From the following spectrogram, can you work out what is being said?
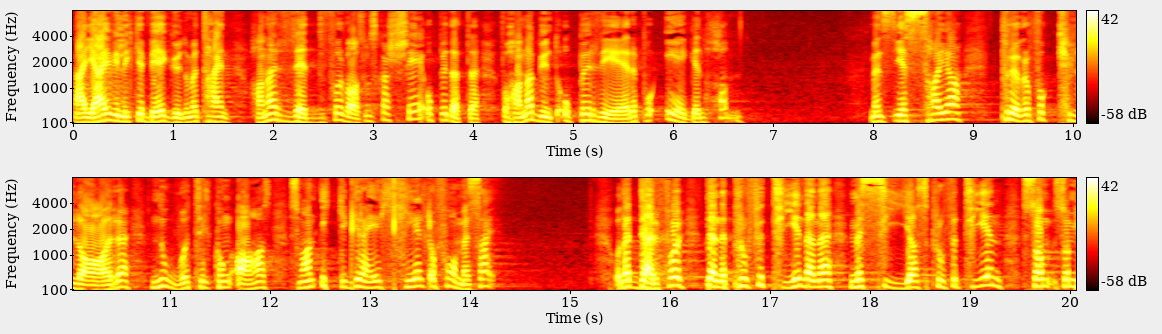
nei, jeg vil ikke be Gud om et tegn. Han er redd for hva som skal skje oppi dette, for han har begynt å operere på egen hånd. Mens Jesaja prøver å forklare noe til kong Ahas som han ikke greier helt å få med seg. Og Det er derfor denne profetien, denne Messias-profetien som, som,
